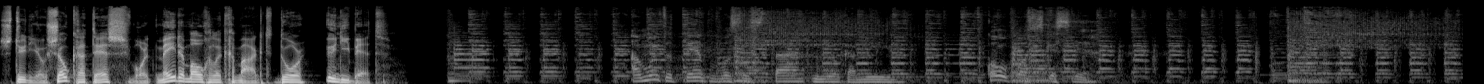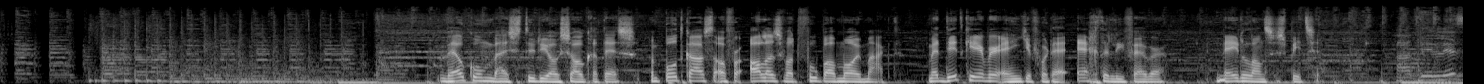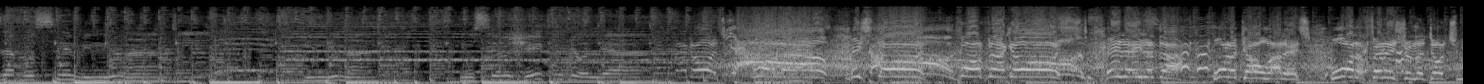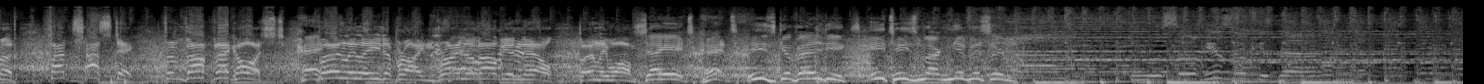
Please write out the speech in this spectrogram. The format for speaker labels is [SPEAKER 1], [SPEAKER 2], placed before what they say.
[SPEAKER 1] Studio Socrates wordt mede mogelijk gemaakt door Unibed.
[SPEAKER 2] Há muito tempo você está no meu caminho. Como posso esquecer?
[SPEAKER 3] Welkom bij Studio Socrates, een podcast over alles wat voetbal mooi maakt. Met dit keer weer eentje voor de echte liefhebber: Nederlandse spitsen.
[SPEAKER 2] A beleza é você, menina. Menina, no seu jeito de olhar.
[SPEAKER 4] Wow! He scored! Van Veghorst! He needed that! What a goal that is! What a finish from the Dutchman! Fantastic from Van Veghorst! Burnley leader, Brian. Brian of Albion nil. Burnley one.
[SPEAKER 5] Say it, het is geweldig. It is magnificent.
